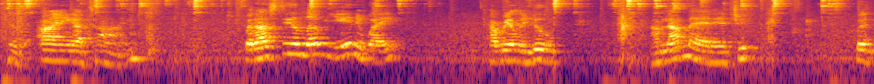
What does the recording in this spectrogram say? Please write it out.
Because I ain't got time. But I still love you anyway. I really do. I'm not mad at you. But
